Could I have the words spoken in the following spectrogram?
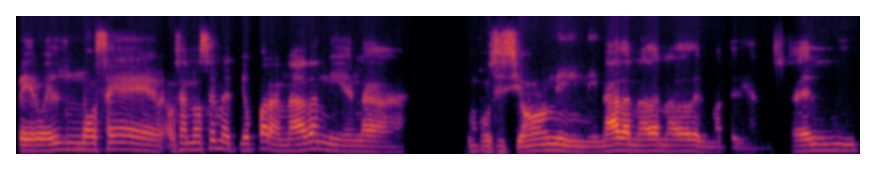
pero él no se, o sea, no se metió para nada ni en la composición ni, ni nada, nada, nada del material. Él,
